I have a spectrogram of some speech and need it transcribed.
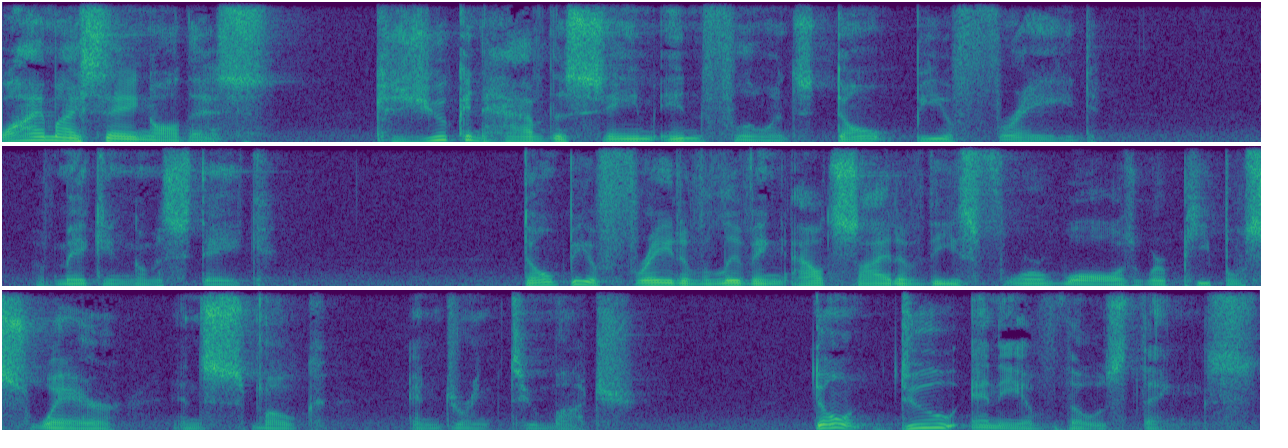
Why am I saying all this? Because you can have the same influence. Don't be afraid of making a mistake. Don't be afraid of living outside of these four walls where people swear and smoke and drink too much. Don't do any of those things.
